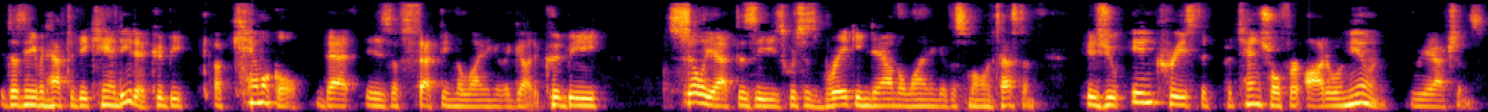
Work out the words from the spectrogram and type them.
it doesn't even have to be candida. It could be a chemical that is affecting the lining of the gut. It could be celiac disease, which is breaking down the lining of the small intestine, is you increase the potential for autoimmune reactions,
